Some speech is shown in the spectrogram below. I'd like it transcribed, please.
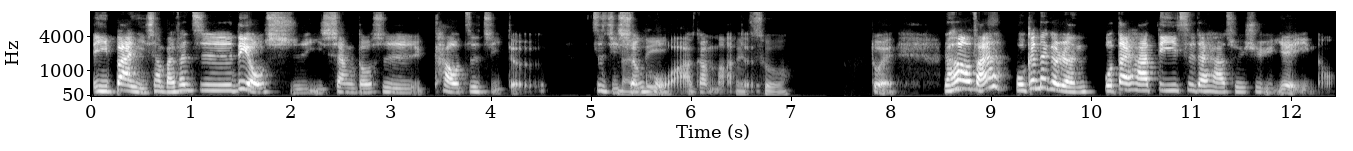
一半以上，百分之六十以上都是靠自己的自己生活啊，干嘛的？没错，对。然后反正我跟那个人，我带他第一次带他出去野营哦，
